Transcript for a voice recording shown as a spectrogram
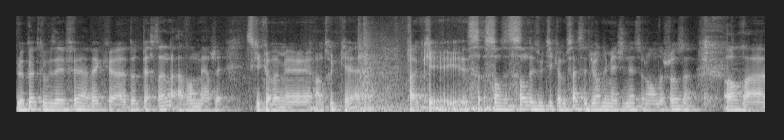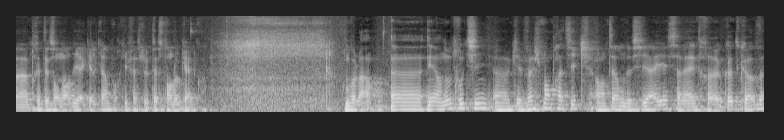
le code que vous avez fait avec d'autres personnes avant de merger. Ce qui est quand même un truc qui est, enfin, qui sans, sans, des outils comme ça, c'est dur d'imaginer ce genre de choses. Or, prêter son ordi à quelqu'un pour qu'il fasse le test en local. Quoi. Voilà. Euh, et un autre outil euh, qui est vachement pratique en termes de CI, ça va être euh, CodeCov,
